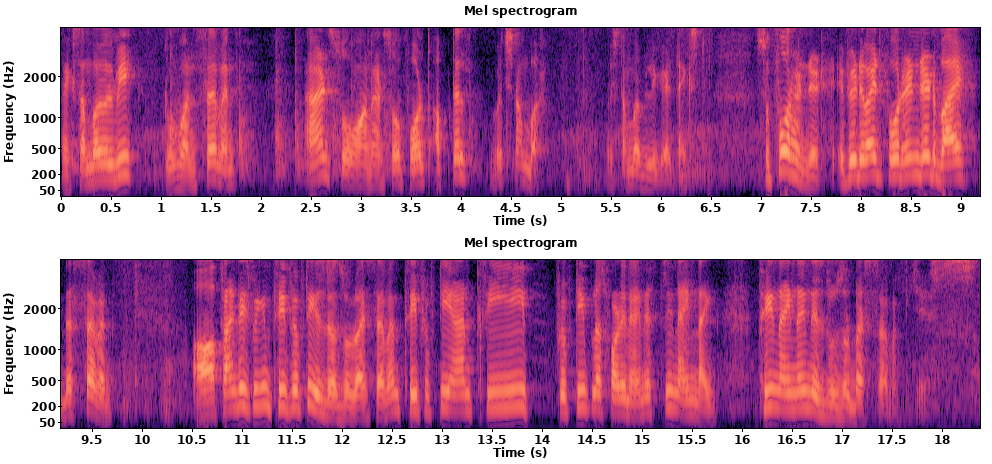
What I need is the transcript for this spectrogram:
next number will be 217 and so on and so forth up till which number? Which number will you get next? So 400, if you divide 400 by the 7, uh, frankly speaking 350 is divisible by 7, 350 and 350 plus 49 is 399. 399 is divisible by 7, yes.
